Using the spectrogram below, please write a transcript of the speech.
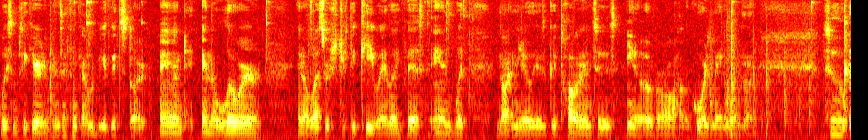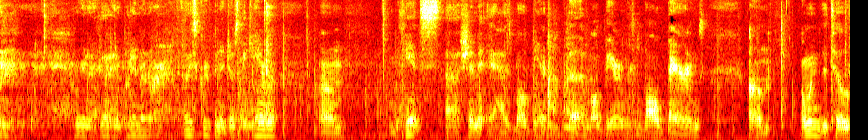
with some security pins, I think that would be a good start. And in a lower, in a less restricted keyway like this, and with not nearly as good tolerances, you know, overall how the core is made and whatnot. So we're gonna go ahead and put it on our vice grip and adjust the camera. Um, we can't uh, shim it. It has ball bear uh, ball bearings, ball bearings. Um, I wanted to tell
